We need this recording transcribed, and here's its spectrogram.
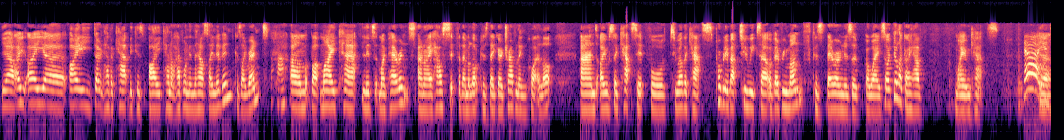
yeah, I I uh, I don't have a cat because I cannot have one in the house I live in because I rent. Uh-huh. Um, but my cat lives at my parents, and I house sit for them a lot because they go travelling quite a lot. And I also cat sit for two other cats, probably about two weeks out of every month because their owners are away. So I feel like I have my own cats. Yeah, Yeah. you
